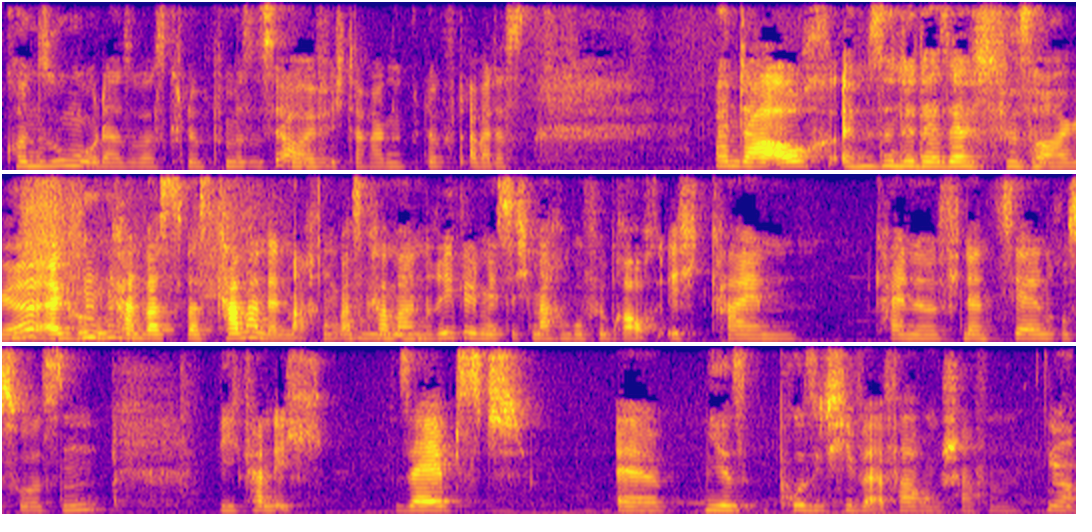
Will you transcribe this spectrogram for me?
Konsum oder sowas knüpfen. Das ist ja mhm. häufig daran geknüpft, aber dass man da auch im Sinne der Selbstfürsorge äh, gucken kann, was, was kann man denn machen, was mhm. kann man regelmäßig machen, wofür brauche ich kein, keine finanziellen Ressourcen, wie kann ich selbst äh, mir positive Erfahrungen schaffen. Ja.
